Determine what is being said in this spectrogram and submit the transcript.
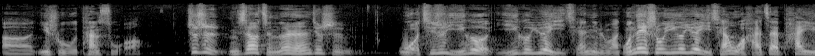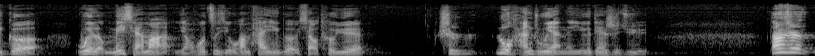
啊艺术探索。就是你知道，整个人就是我其实一个一个月以前，你知道吗？我那时候一个月以前，我还在拍一个，为了没钱嘛，养活自己，我还拍一个小特约，是。鹿晗主演的一个电视剧，当时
